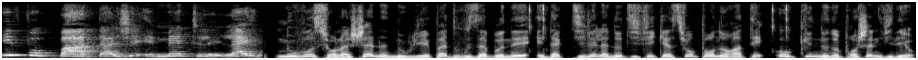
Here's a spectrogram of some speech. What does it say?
il faut partager et mettre les likes. Nouveau sur la chaîne, n'oubliez pas de vous abonner et d'activer la notification pour ne rater aucune de nos prochaines vidéos.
